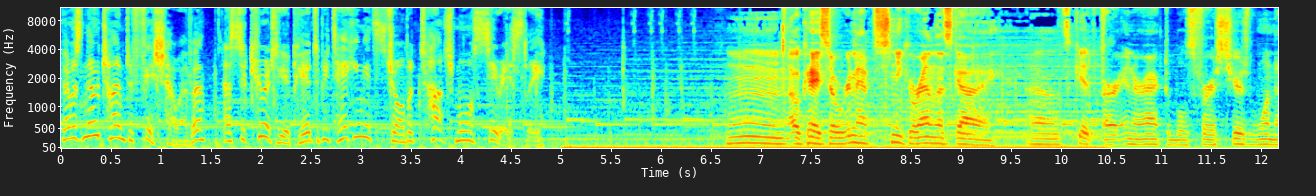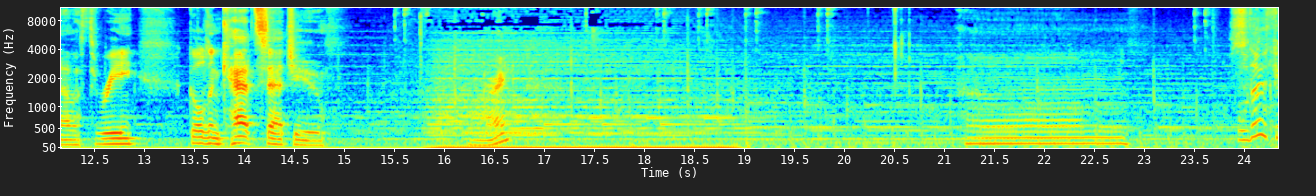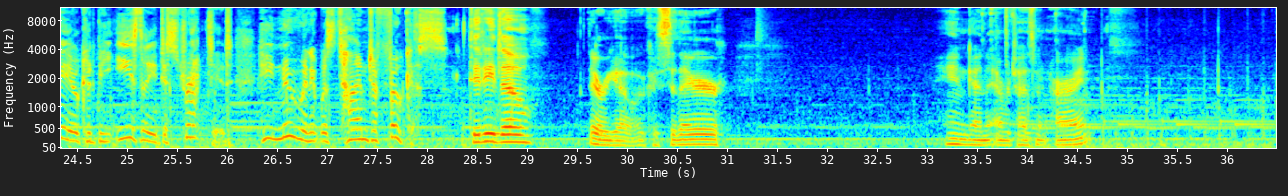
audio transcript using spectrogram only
There was no time to fish, however, as security appeared to be taking its job a touch more seriously. Hmm, okay, so we're going to have to sneak around this guy. Uh, let's get our interactables first. Here's one out of three. Golden cat statue. Alright. Um, Although Theo could be easily distracted, he knew when it was time to focus. did he though? There we go. Okay, so there. Handgun advertisement. Alright.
